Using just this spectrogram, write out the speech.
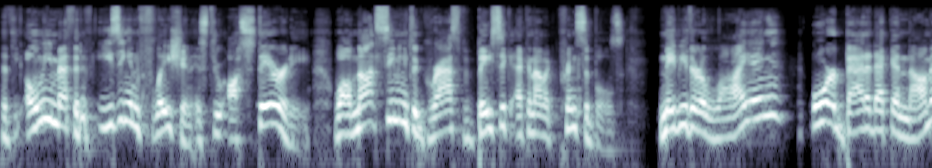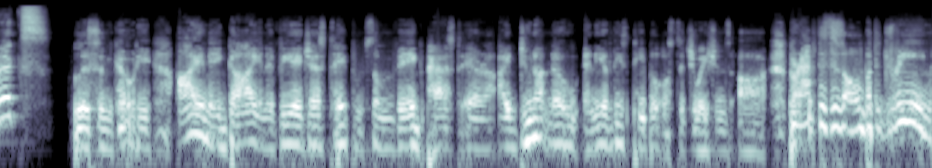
that the only method of easing inflation is through austerity while not seeming to grasp basic economic principles, maybe they're lying? or bad at economics? Listen, Cody, I am a guy in a VHS tape from some vague past era. I do not know who any of these people or situations are. Perhaps this is all but a dream,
